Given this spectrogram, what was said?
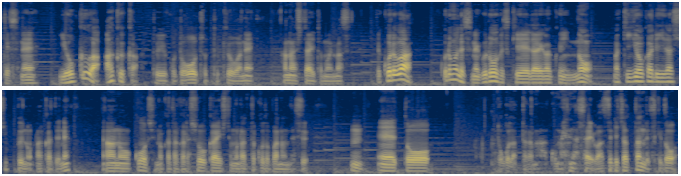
ですね。欲は悪かということをちょっと今日はね、話したいと思います。で、これは、これもですね、グロービス経営大学院の、まあ、起業家リーダーシップの中でね、あの、講師の方から紹介してもらった言葉なんです。うん。えっ、と、どこだったかな？ごめんなさい。忘れちゃったんですけど、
